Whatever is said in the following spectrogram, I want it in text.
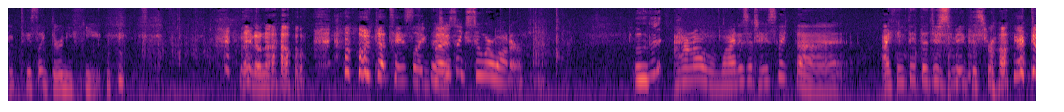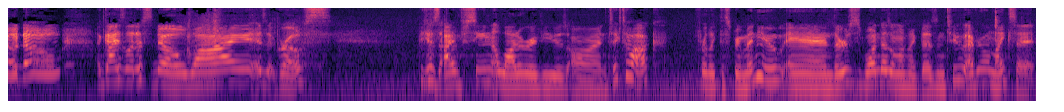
It tastes like dirty feet. I don't know how what that tastes like, It but tastes like sewer water. I don't know why does it taste like that. I think that they just made this wrong. I don't know. Guys, let us know why is it gross? Because I've seen a lot of reviews on TikTok for like the spring menu and there's one doesn't look like this and two everyone likes it.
